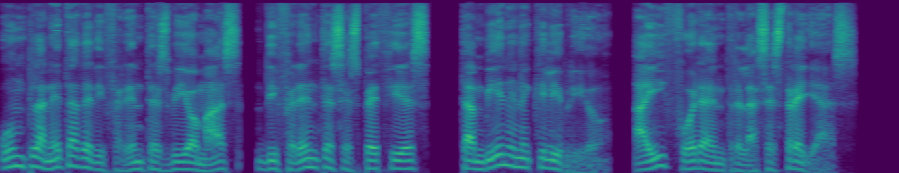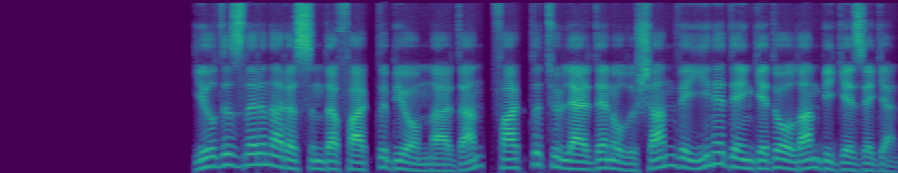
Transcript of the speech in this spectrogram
Un planeta de diferentes biomas, diferentes especies, también en equilibrio, ahí fuera entre las estrellas. Yıldızların arasında farklı biyomlardan, farklı türlerden oluşan ve yine dengede olan bir gezegen.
